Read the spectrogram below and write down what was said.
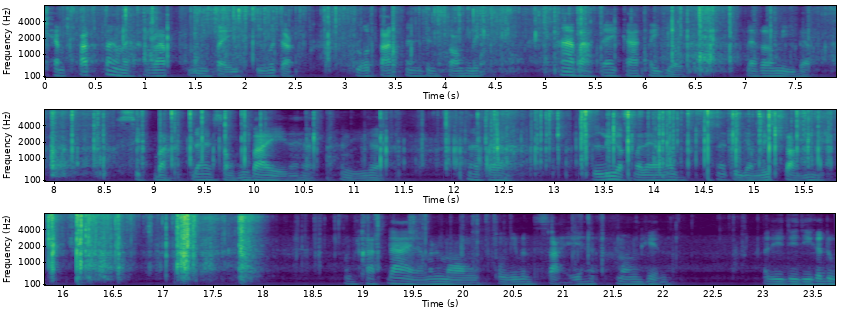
แคมปัสบ้างนะครับมีไปซื้อมาจากโรตัสมันจะเป็นซองเล็ก 5 บาทได้การ์ดใบเดียว แล้วก็มีแบบ 10 บาทได้ 2 ใบนะฮะ อันนี้ก็น่าจะเลือกมาแล้วว่าน่าจะยังไม่ซ้ำมันคัดได้นะ มันมองตรงนี้มันใสฮะ มองเห็นอดีดีๆก็ดู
